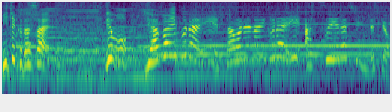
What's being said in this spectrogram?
見てください。でもやばいぐらい触れないよ。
